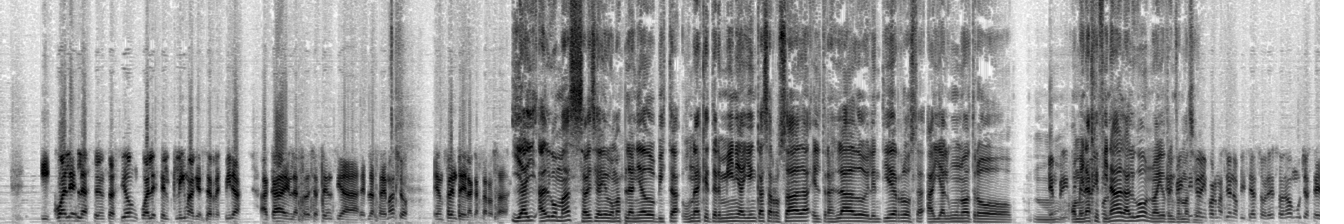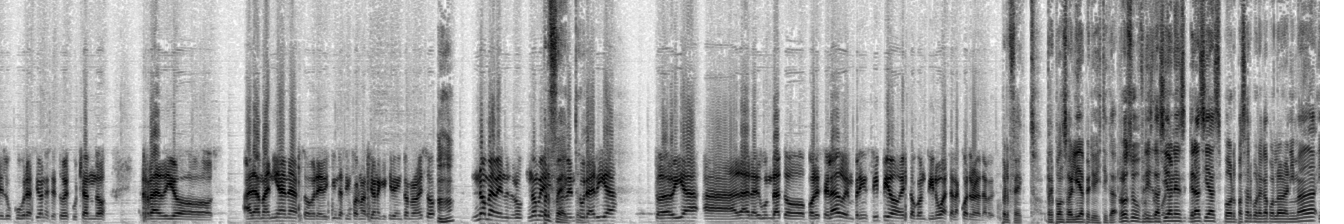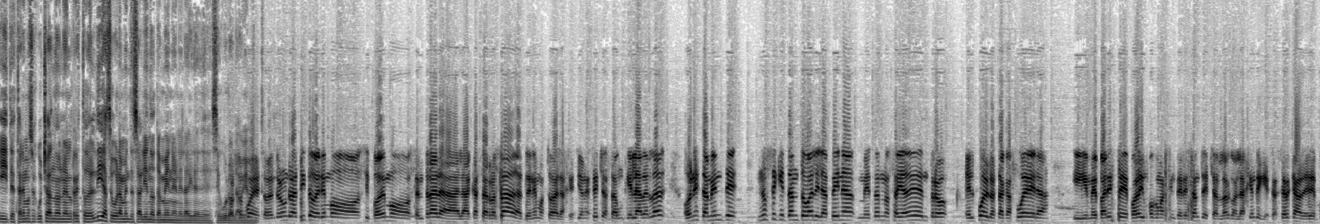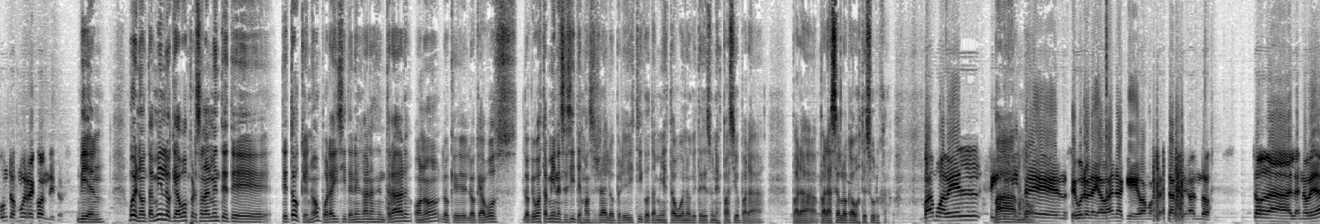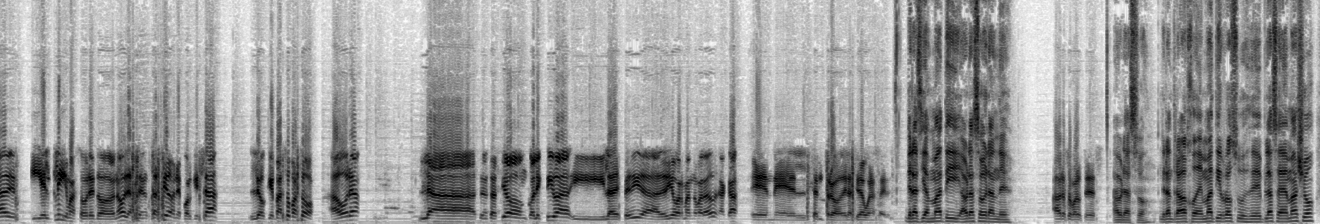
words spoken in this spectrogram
y cuál es la sensación, cuál es el clima que se respira acá en las adyacencias de Plaza de Mayo, enfrente de la Casa Rosada. ¿Y hay algo más? ¿Sabés si hay algo más planeado vista una vez que termine ahí en Casa Rosada, el traslado, el entierro? ¿Hay algún otro mm, homenaje no final, algo? ¿No hay otra en información? de información oficial sobre eso, ¿no? Muchas elucubraciones, estuve escuchando radios a la mañana sobre distintas informaciones que giran en torno a eso. Ujú. No me, no aventuraría todavía a dar algún dato por ese lado. En principio, esto continúa hasta las 4 de la tarde. Perfecto. Responsabilidad periodística. Rosu, felicitaciones. Gracias por pasar por acá por la hora animada y te estaremos escuchando en el resto del día, seguramente saliendo también en el aire de Seguro Por obviamente. supuesto, dentro de un ratito veremos si podemos entrar a la Casa Rosada, tenemos todas las gestiones hechas, aunque la verdad, honestamente, no sé qué tanto vale la pena meternos ahí adentro, el pueblo está acá afuera y me parece por ahí un poco más interesante charlar con la gente que se acerca desde puntos muy recónditos. Bien. Bueno, también lo que a vos personalmente te, te toque, ¿no? Por ahí si tenés ganas de entrar o no, lo que, lo que a vos, lo que vos también necesites, más allá de lo periodístico, también está bueno que te des un espacio para, para, para hacer lo que a vos te surja. Vamos a ver si Vamos. dicen seguro la Habana que vamos a estar llegando todas las novedades y el clima sobre todo, ¿no? Las sensaciones, porque ya lo que pasó, pasó. Ahora la sensación colectiva y la despedida de Diego Armando Maradona acá en el centro de la ciudad de Buenos Aires. Gracias, Mati. Abrazo grande. Abrazo para ustedes. Abrazo. Gran trabajo de Mati Rosu desde Plaza de Mayo.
